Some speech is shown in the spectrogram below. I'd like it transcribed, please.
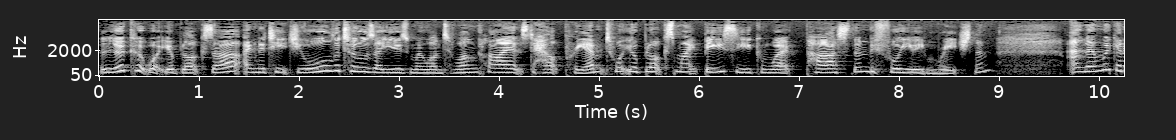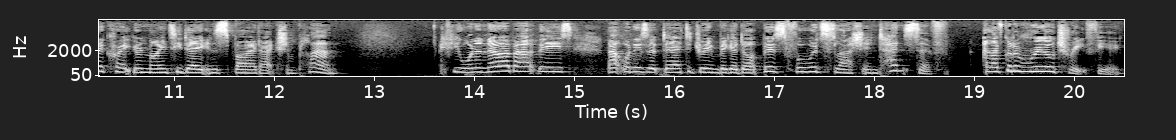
look at what your blocks are. I'm going to teach you all the tools I use with my one to one clients to help preempt what your blocks might be so you can work past them before you even reach them. And then we're going to create your 90 day inspired action plan. If you want to know about these, that one is at daretodreambigger.biz forward slash intensive. And I've got a real treat for you.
